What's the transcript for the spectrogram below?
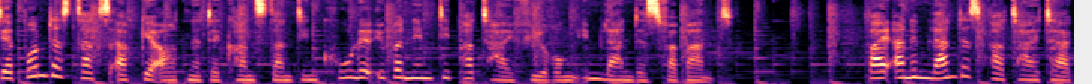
Der Bundestagsabgeordnete Konstantin Kuhle übernimmt die Parteiführung im Landesverband. Bei einem Landesparteitag,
